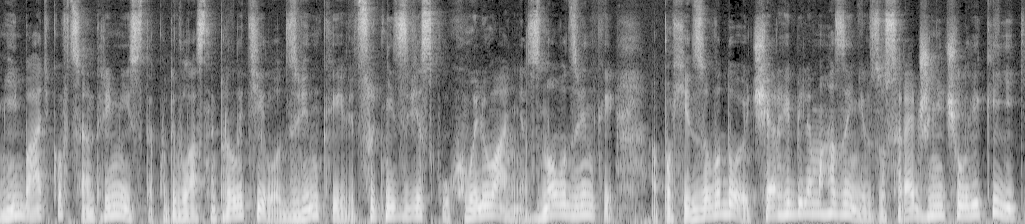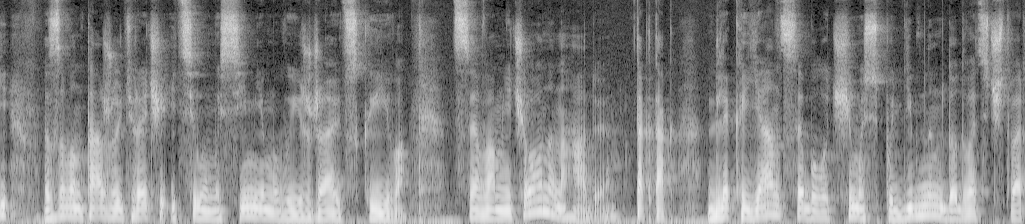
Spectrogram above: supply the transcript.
Мій батько в центрі міста, куди власне прилетіло. Дзвінки, відсутність зв'язку, хвилювання, знову дзвінки, похід за водою, черги біля магазинів, зосереджені чоловіки, які завантажують речі і цілими сім'ями виїжджають з Києва. Це вам нічого не нагадує? Так, так, для киян це було чимось подібним до 24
